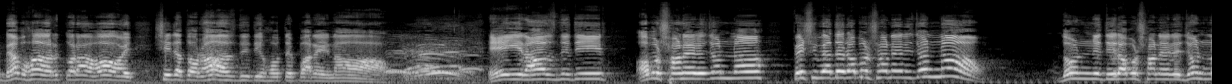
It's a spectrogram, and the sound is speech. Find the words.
ব্যবহার করা হয়, সেটা তো রাজনীতি হতে পারে না। এই রাজনীতির অবসানের জন্য, পেশিবাদের অবসানের জন্য, দুর্নীতির অবসানের জন্য,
